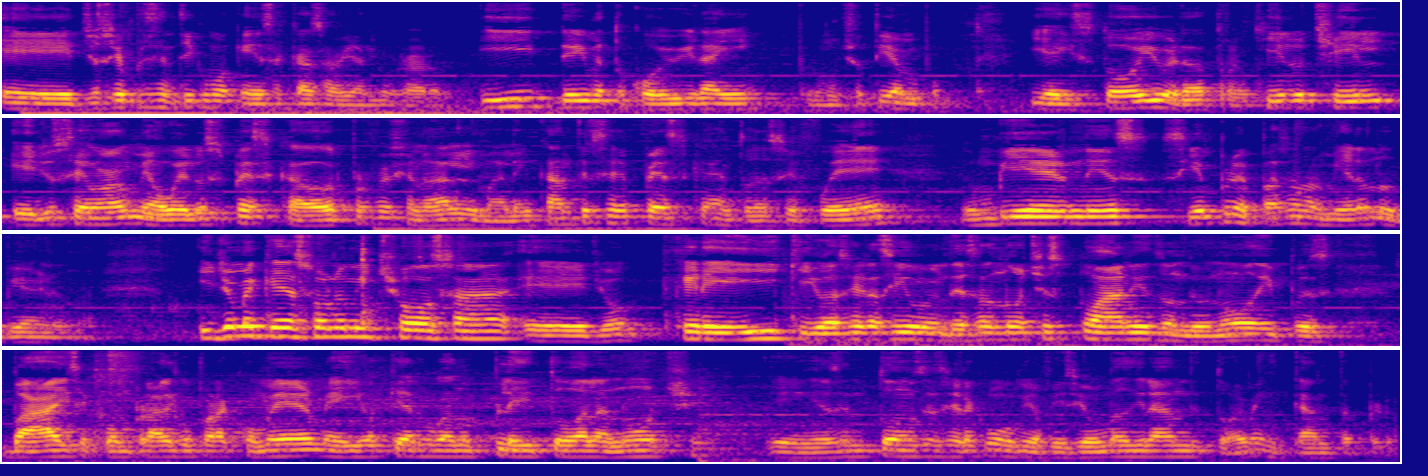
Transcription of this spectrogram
eh, yo siempre sentí como que en esa casa había algo raro. Y de me tocó vivir ahí por mucho tiempo. Y ahí estoy, ¿verdad? Tranquilo, chill. Ellos se van, mi abuelo es pescador profesional, el mal encanta irse de pesca. Entonces se fue un viernes. Siempre me pasan las mierdas los viernes, ¿no? Y yo me quedé solo en mi choza. eh, yo creí que iba a ser así, de esas noches tuanis donde uno y pues va y se compra algo para comer. Me iba a quedar jugando Play toda la noche. En ese entonces era como mi afición más grande. Todavía me encanta, pero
